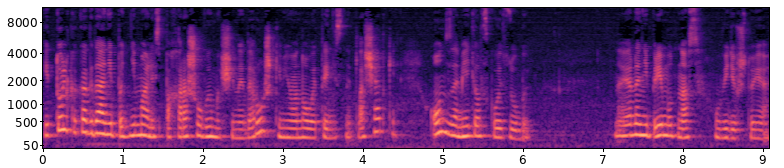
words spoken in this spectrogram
И только когда они поднимались по хорошо вымощенной дорожке мимо новой теннисной площадки, он заметил сквозь зубы. Наверное, не примут нас, увидев, что я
